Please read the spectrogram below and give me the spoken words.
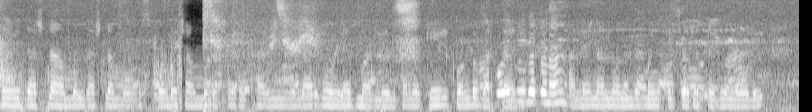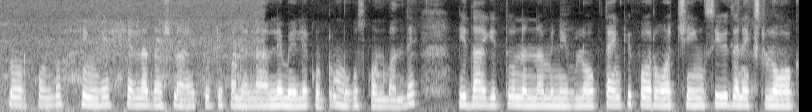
ದೇವಿ ದರ್ಶನ, ಅಮ್ಮನ ದರ್ಶನ ಮುಗಿಸ್ಕೊಂಡು ಚಾಮುಂಡೇಶ್ವರಿ ತಾಯಿ ಎಲ್ಲರಿಗೂ ಒಳ್ಳೇದು ಮಾಡಲಿ ಅಂತಲೇ ಕೇಳಿಕೊಂಡು ಬರ್ತಾಯಿದ್ದೆ ಅಲ್ಲೇ ನಾನು ಒಂದು ಮಂಕಿ ತೋರಿಸ್ತಾ ನೋಡಿ ನೋಡಿಕೊಂಡು ಹೀಗೆ ಎಲ್ಲ ದರ್ಶನ ಆಯಿತು. ಟಿಫನ್ ಎಲ್ಲ ಅಲ್ಲೇ ಮೇಲೆ ಕೊಟ್ಟರು ಮುಗಿಸ್ಕೊಂಡು ಬಂದೆ. ಇದಾಗಿತ್ತು ನನ್ನ mini vlog. Thank you for watching see you the next vlog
